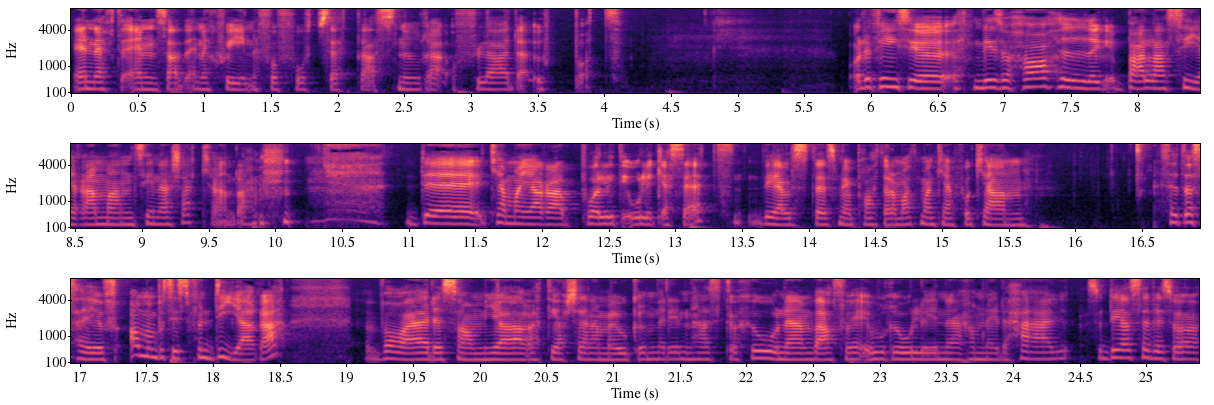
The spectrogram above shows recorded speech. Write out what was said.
en efter en så att energin får fortsätta snurra och flöda uppåt. Och det finns ju, det är så, ha, hur balanserar man sina chakran då? Det kan man göra på lite olika sätt. Dels det som jag pratade om, att man kanske kan sätta sig och ja, men precis fundera. Vad är det som gör att jag känner mig ogrundad i den här situationen? Varför är jag orolig när jag hamnar i det här? Så dels är det så,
